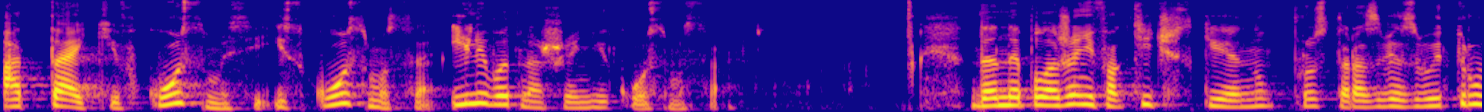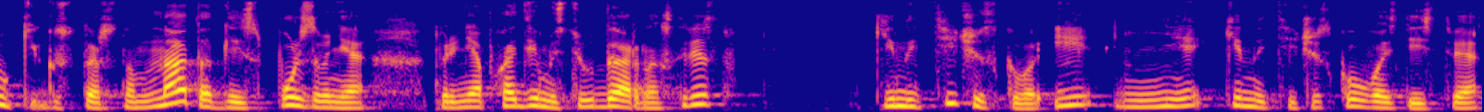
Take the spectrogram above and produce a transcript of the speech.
атаки в космосе, из космоса или в отношении космоса. Данное положение фактически ну, просто развязывает руки государствам НАТО для использования при необходимости ударных средств кинетического и некинетического воздействия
